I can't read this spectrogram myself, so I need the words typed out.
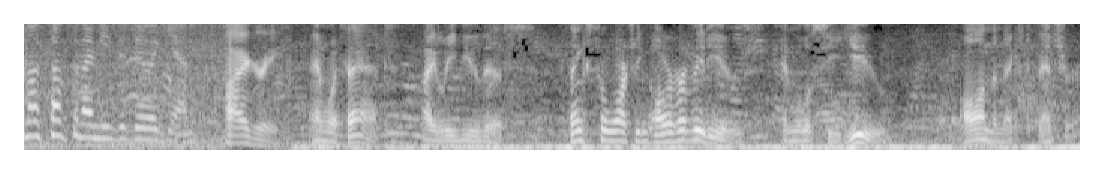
not something I need to do again. I agree. And with that, I leave you this. Thanks for watching all of our videos, and we'll see you on the next adventure.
